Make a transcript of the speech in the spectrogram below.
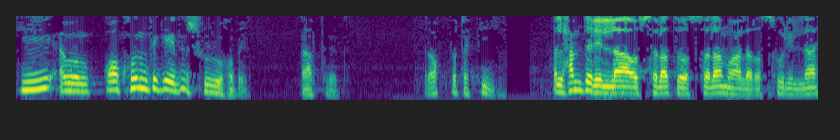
কি এবং কখন থেকে এটা শুরু হবে রাত্রে রক্তটা কি? আলহামদুলিল্লাহ ওসালাত ওসালাম আল্লাহ রসুলিল্লাহ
